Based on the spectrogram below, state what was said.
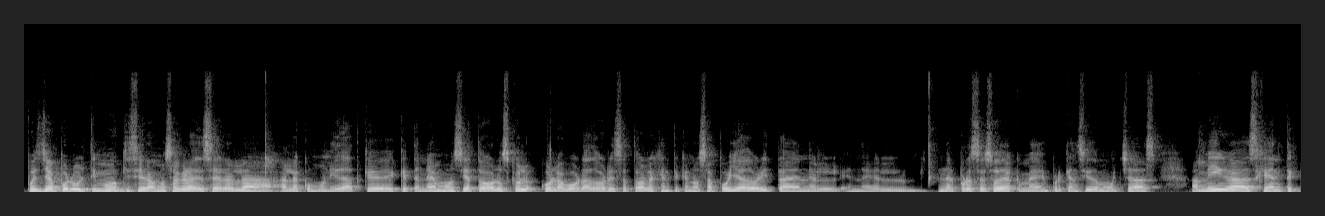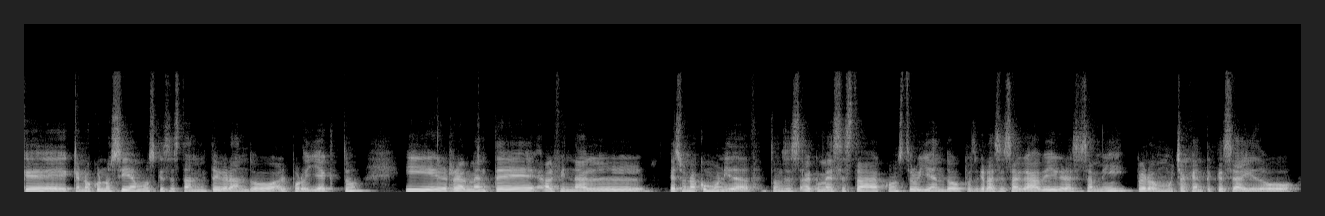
Pues ya por último quisiéramos agradecer a la, a la comunidad que, que, tenemos y a todos los colaboradores, a toda la gente que nos ha apoyado ahorita en el, en el, en el proceso de ACME, porque han sido muchas amigas, gente que, que no conocíamos, que se están integrando al proyecto y realmente al final es una comunidad. Entonces, ACME se está construyendo, pues gracias a Gaby, gracias a mí, pero mucha gente que se ha ido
